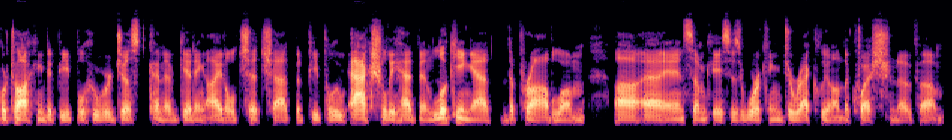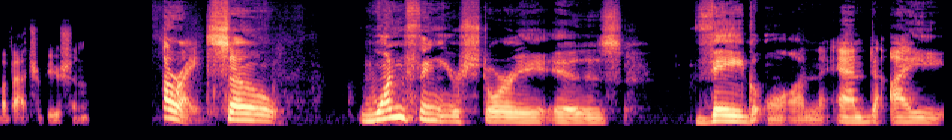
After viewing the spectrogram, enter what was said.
or talking to people who were just kind of getting idle chit chat, but people who actually had been looking at the problem uh, and in some cases working directly on the question of, um, of attribution. All right. So, one thing your story is vague on, and I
